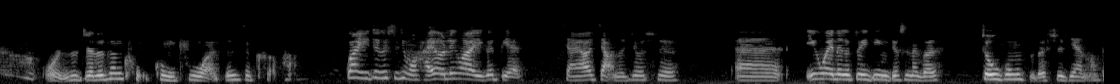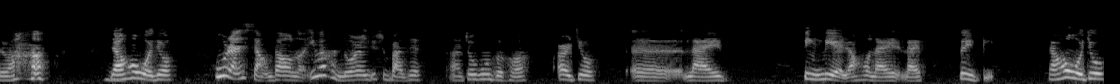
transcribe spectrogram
我就觉得真恐恐怖啊，真是可怕。关于这个事情，我还有另外一个点想要讲的，就是，呃，因为那个最近就是那个周公子的事件嘛，对吧？然后我就忽然想到了，因为很多人就是把这呃周公子和二舅呃来并列，然后来来对比，然后我就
